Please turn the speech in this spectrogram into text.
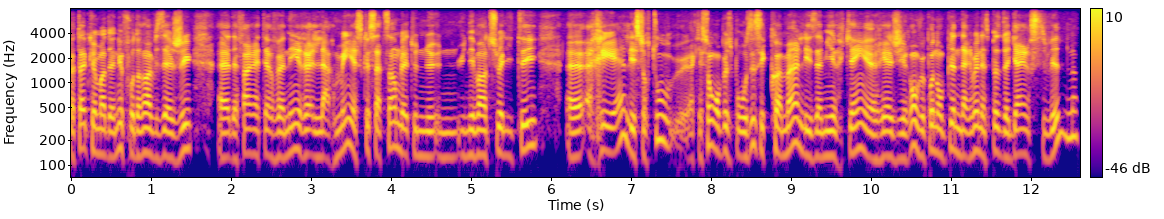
peut-être qu'à un moment donné, il faudra envisager euh, de faire intervenir l'armée. Est-ce que ça te semble être une, éventualité réelle? Et surtout, la question qu'on peut se poser, c'est comment les Américains réagiront. On ne veut pas non plus en arriver à une espèce de guerre civile.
